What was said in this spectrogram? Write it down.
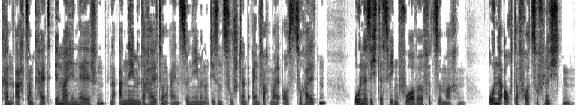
kann Achtsamkeit immerhin helfen, eine annehmende Haltung einzunehmen und diesen Zustand einfach mal auszuhalten, ohne sich deswegen Vorwürfe zu machen, ohne auch davor zu flüchten.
